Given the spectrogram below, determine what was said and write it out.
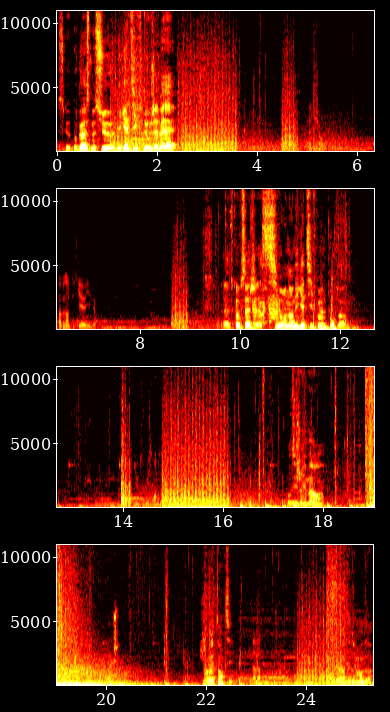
Parce que beau gosse, monsieur, négatif, nous, jamais Pas besoin de piquer, euh, Jäger. Euh, De quoi vous savez, j'ai- si on est en négatif, combien de pompes hein Vas-y, j'en ai marre. Hein. J'aurais tenté. Ça va. Ça va, t'as du monde hein.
